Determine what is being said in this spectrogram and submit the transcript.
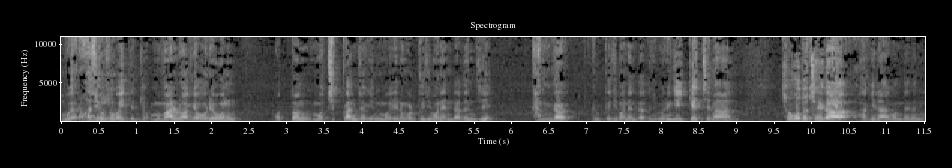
뭐 여러 가지 요소가 있겠죠. 뭐 말로 하기 어려운 어떤 뭐 직관적인 뭐 이런 걸 끄집어낸다든지 감각을 끄집어낸다든지 뭐 이런 게 있겠지만 적어도 제가 확인하건대는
